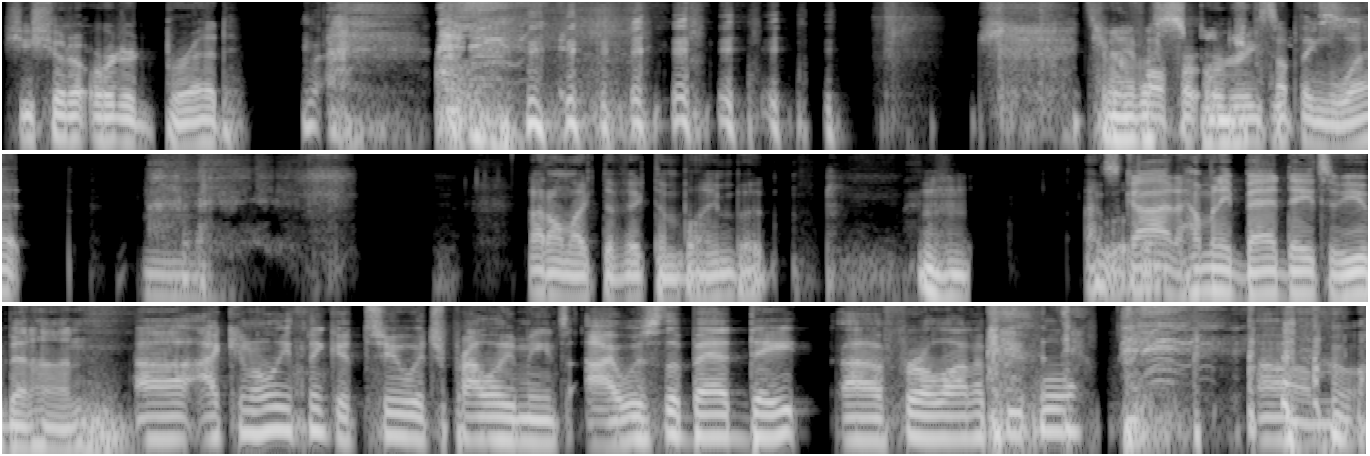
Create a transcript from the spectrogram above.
She should have ordered bread. It's Can I her have a fault for sponge, ordering please? something wet. Mm. I don't like the victim blame, but Mhm. I will. Scott, how many bad dates have you been on? Uh, I can only think of two, which probably means I was the bad date uh, for a lot of people. um,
